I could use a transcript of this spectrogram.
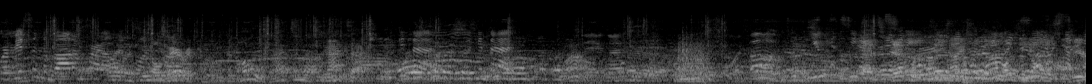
We're missing the bottom part on this one. oh, comes. Oh, that's, that's actually, Look at that. Look at that. wow. Oh, you can see that. That's definitely nice. It wasn't almost severe.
